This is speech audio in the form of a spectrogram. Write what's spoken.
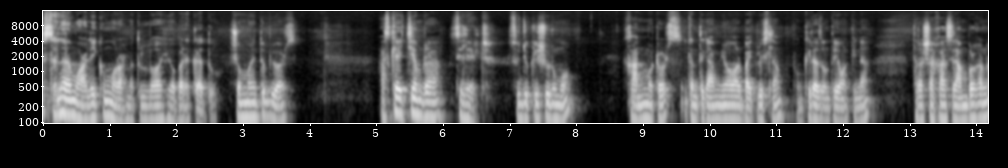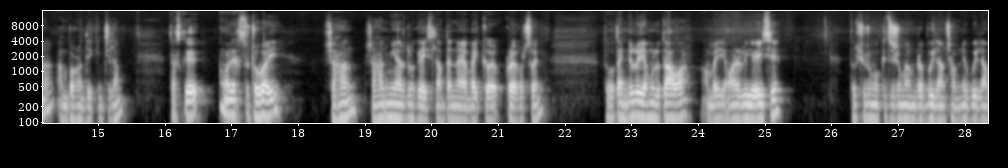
আসসালামু আলাইকুম রহমতুল্লাহ বারাকাতু সম্মানিত ভিউয়ার্স আজকে আইছি আমরা সিলেট সুজুকি শোরুমও খান মোটরস। এখান থেকে আমিও আমার বাইক লইছিলাম ফঙ্কিরা যন্ত্রে আমার কিনা। তারা শাখা আছে আম্বরখানা আম্বরখানা দিয়ে কিনছিলাম। তো আজকে আমার এক ছোটো ভাই শাহান শাহান মিয়ার লগে আইছিলাম তার নয়া বাইক ক্রয় করছেন। তো তাইনটা লইয়া মূলত আওয়া ভাই আমার লইয়া আইছে। তো শুরু কিছু সময় আমরা বইলাম, সামনে বইলাম,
